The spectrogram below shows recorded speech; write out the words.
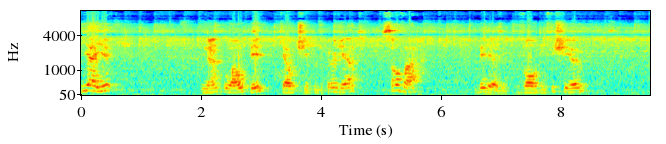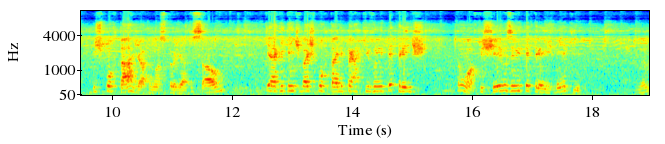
e aí né, o AUP, que é o tipo de projeto, salvar, beleza, volta em ficheiro, exportar já com o nosso projeto salvo, que é aqui que a gente vai exportar ele para arquivo MP3. Então, ó, ficheiros MP3, bem aqui. Né?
